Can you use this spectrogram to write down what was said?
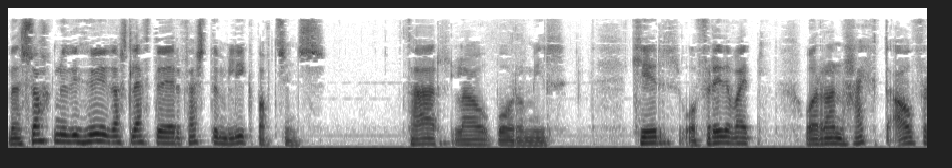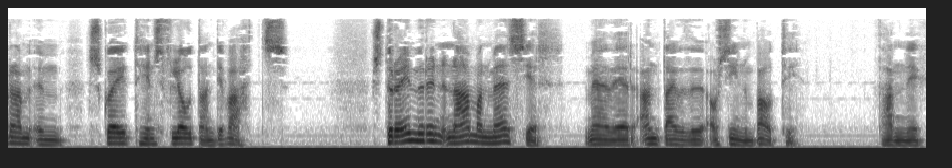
Með söknuði huga sleftu er festum líkbátsins. Þar lág Boromír, kyrr og friðvætt og rann hægt áfram um skaut hins fljótandi vats. Ströymurinn naman með sér með þeir andæfðu á sínum báti. Þannig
